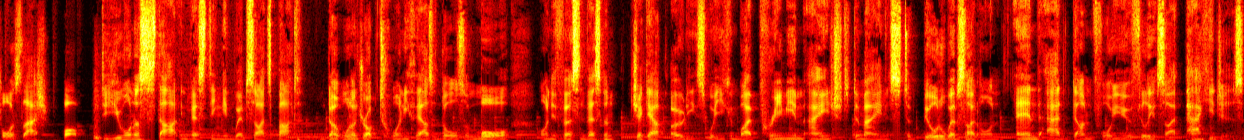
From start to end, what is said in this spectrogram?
forward slash Bob. Do you want to start investing in websites but don't want to drop $20,000 or more on your first investment? Check out Odys, where you can buy premium aged domains to build a website on and add done for you affiliate site packages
